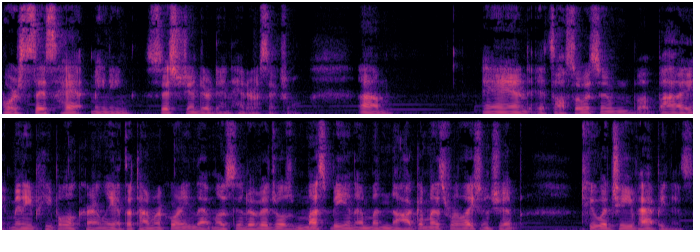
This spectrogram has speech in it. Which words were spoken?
or cishet, meaning cisgendered and heterosexual. Um, and it's also assumed by many people currently at the time recording that most individuals must be in a monogamous relationship to achieve happiness.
